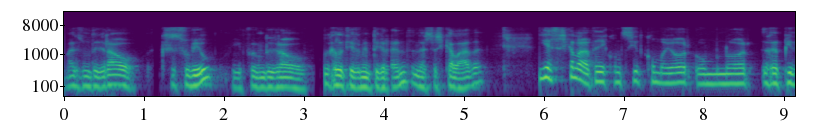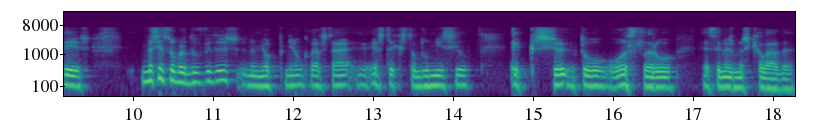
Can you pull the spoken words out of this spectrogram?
mais um degrau que se subiu, e foi um degrau relativamente grande nesta escalada, e essa escalada tem acontecido com maior ou menor rapidez. Mas sem sombra de dúvidas, na minha opinião, claro está, esta questão do míssil acrescentou ou acelerou essa mesma escalada.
